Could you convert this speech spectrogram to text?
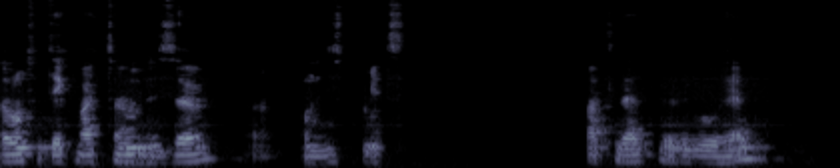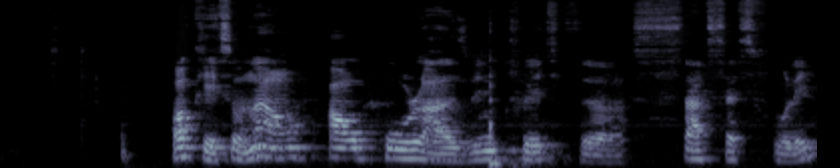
I want to take my time there uh, on this point. But let, let's go ahead. Okay, so now our pool has been created uh, successfully.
